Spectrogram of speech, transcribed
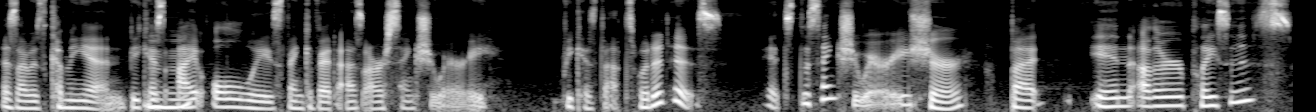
as I was coming in because mm-hmm. I always think of it as our sanctuary because that's what it is. It's the sanctuary. Sure. But in other places,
